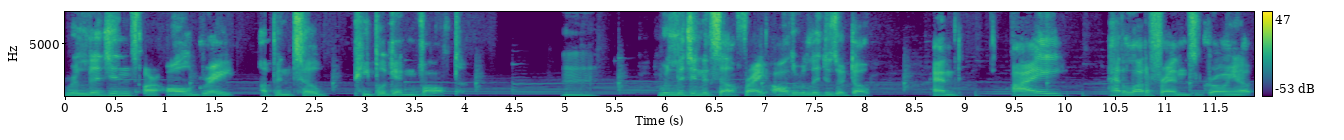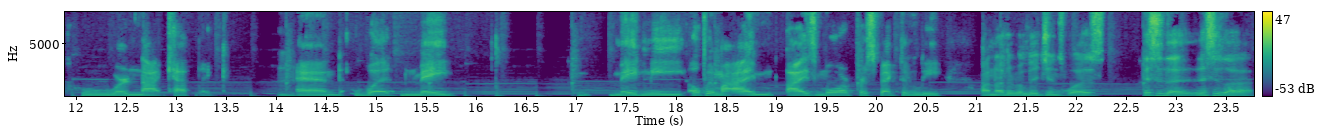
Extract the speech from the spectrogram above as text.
religions are all great up until people get involved. Mm, Religion itself, right? All the religions are dope, and I had a lot of friends growing up who were not Catholic, Mm. and what made made me open my eye, eyes more prospectively on other religions was this is a this is a,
